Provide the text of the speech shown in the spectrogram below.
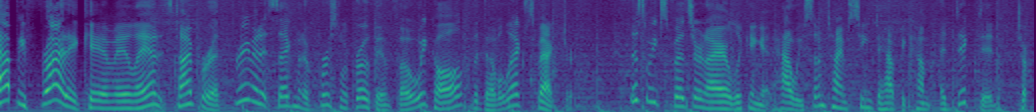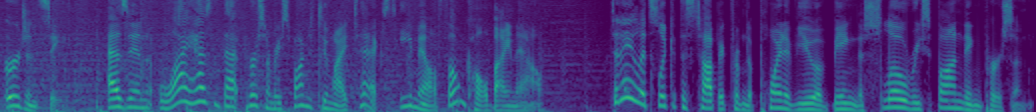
Happy Friday, KMA Land. It's time for a three minute segment of personal growth info we call the Double X Factor. This week, Spencer and I are looking at how we sometimes seem to have become addicted to urgency. As in, why hasn't that person responded to my text, email, phone call by now? Today, let's look at this topic from the point of view of being the slow responding person.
